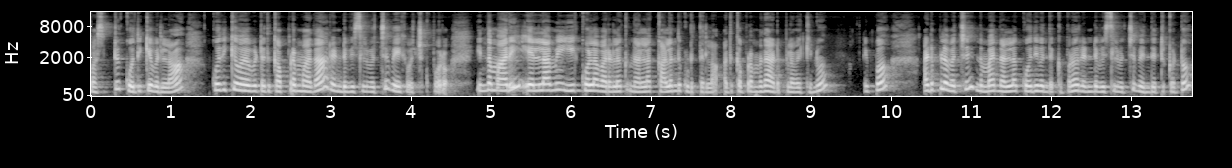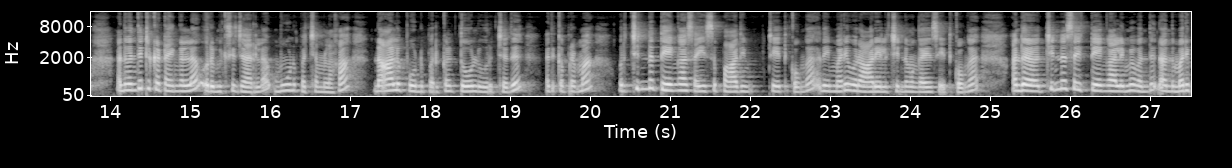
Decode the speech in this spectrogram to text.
ஃபஸ்ட்டு கொதிக்க விடலாம். கொதிக்க விட்டதுக்கு அப்புறமா தான் ரெண்டு விசில் வச்சு வேக வச்சுக்க போகிறோம் இந்த மாதிரி எல்லாமே ஈக்குவலாக வர அளவுக்கு நல்லா கலந்து கொடுத்துடலாம். அதுக்கப்புறமா தான் அடுப்பில் வைக்கணும். இப்போது அடுப்பில் வச்சு இந்த மாதிரி நல்லா கொதி வந்ததுக்கப்புறம் ரெண்டு விசில் வச்சு வெந்துட்டுருக்கட்டும். அது வெந்துட்டுருக்க டைங்களில் ஒரு மிக்சி ஜாரில் மூணு பச்சை மிளகா நாலு பூண்டு பற்கள் தோல் உரிச்சது. அதுக்கப்புறமா ஒரு சின்ன தேங்காய் சைஸு பாதி சேர்த்துக்கோங்க. அதே மாதிரி ஒரு ஆறு ஏழு சின்ன வெங்காயம் சேர்த்துக்கோங்க. அந்த சின்ன சைஸ் தேங்காயிலையுமே வந்து நான் அந்த மாதிரி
